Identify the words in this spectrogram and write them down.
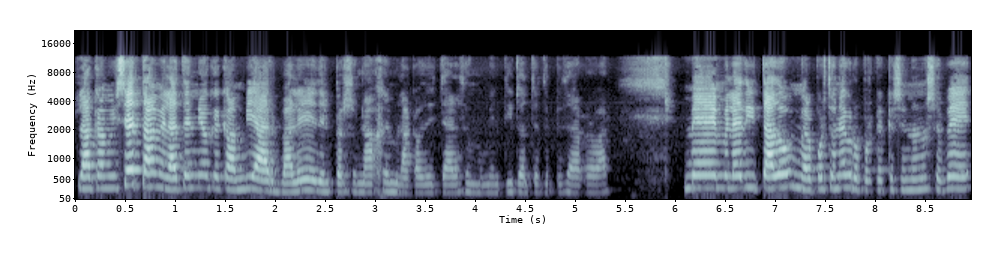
La camiseta me la he tenido que cambiar, ¿vale? Del personaje, me la acabo de editar hace un momentito antes de empezar a grabar. Me, me la he editado, me la he puesto negro porque es que si no, no se ve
